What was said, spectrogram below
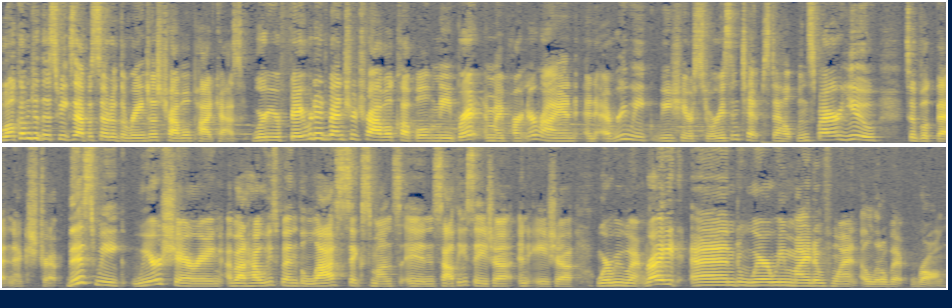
Welcome to this week's episode of the Rangeless Travel Podcast. We're your favorite adventure travel couple, me, Britt, and my partner Ryan, and every week we share stories and tips to help inspire you to book that next trip. This week we are sharing about how we spent the last six months in Southeast Asia and Asia, where we went right and where we might have went a little bit wrong.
